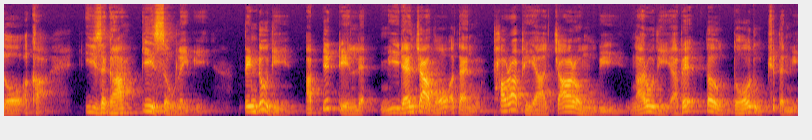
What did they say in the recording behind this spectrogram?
သောအခါဤစကားပြည့်စုံလိမ့်မည်တင်တို့သည်အပြစ်တင်လက် မိတန်းကြသောအတန်ကိုထာဝရဘုရားကြားတော်မူပြီးငါတို့သည်အဘက်တုတ်တော်သူဖြစ်သည်နီ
